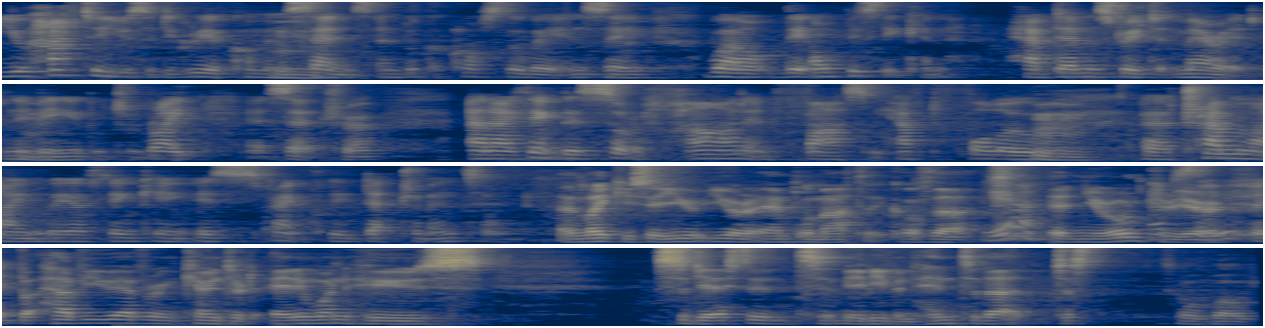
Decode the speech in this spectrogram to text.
you have to use a degree of common mm. sense and look across the way and say, well, they obviously can have demonstrated merit in mm. being able to write, etc. And I think this sort of hard and fast, we have to follow mm. a tramline way of thinking is frankly detrimental. And like you say, you, you're emblematic of that yeah, in your own career. Absolutely. But have you ever encountered anyone who's suggested, maybe even hinted at, just, oh, well,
